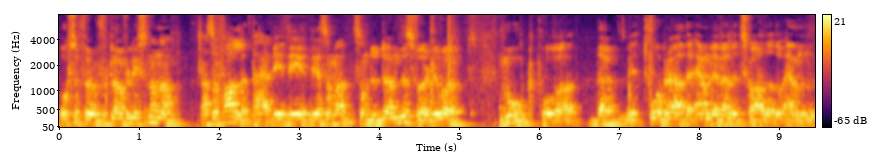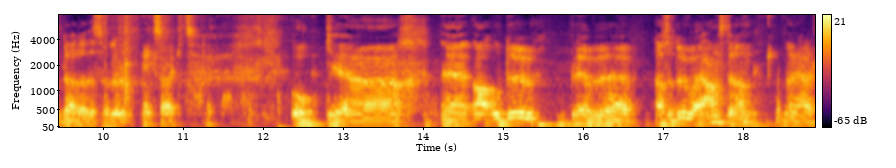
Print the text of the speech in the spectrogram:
också för att förklara för lyssnarna. Alltså fallet det här. Det, det, det som, som du dömdes för. Det var ett mord på där, två bröder. En blev väldigt skadad och en dödades, eller hur? Exakt. Och, eh, eh, ja, och du blev... Eh, alltså du var i Amsterdam när det här...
